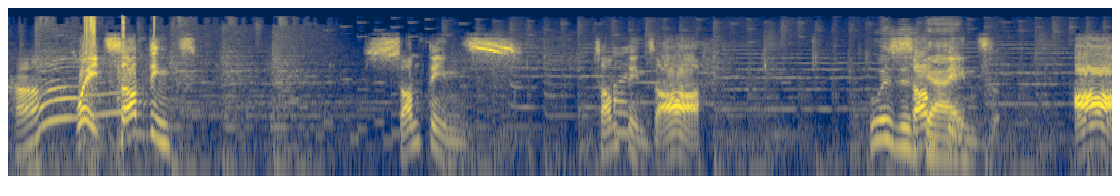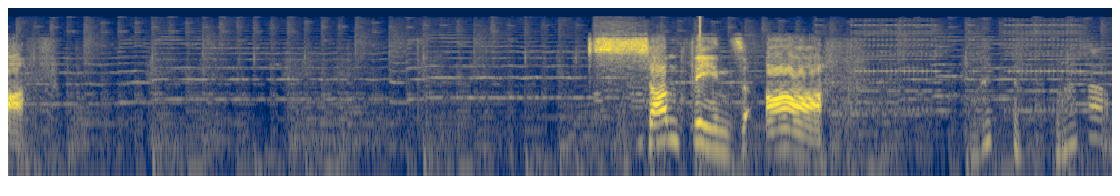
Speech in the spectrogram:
Huh? Wait, something's... Something's... Something's off. Who is this guy? Something's off. Something's off. What the fuck? Oh.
